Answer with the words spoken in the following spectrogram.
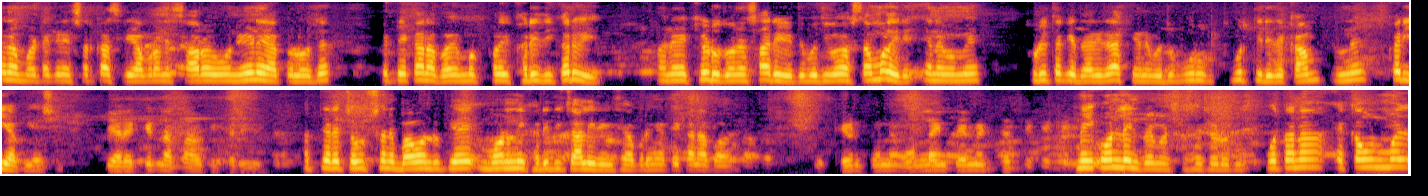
એના માટે કરીને સરકારશ્રી આપણને સારો એવો નિર્ણય આપેલો છે કે ટેકાના ભાવે મગફળી ખરીદી કરવી. અને ખેડૂતોને સારી રીતે બધી વ્યવસ્થા મળી રહે એને અમે થોડી તકેદારી રાખી અને બધું પૂરું પૂરતી રીતે કામ અમને કરી આપીએ છીએ. અત્યારે કેટલા ભાવથી ખરીદી અત્યારે ચૌદસો ને બાવન રૂપિયા મણની ખરીદી ચાલી રહી છે આપણે અહીંયા ટેકાના ભાવે. ખેડૂતોને ઓનલાઈન પેમેન્ટ થશે કે નહીં ઓનલાઈન પેમેન્ટ થશે ખેડૂતને. પોતાના એકાઉન્ટમાં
